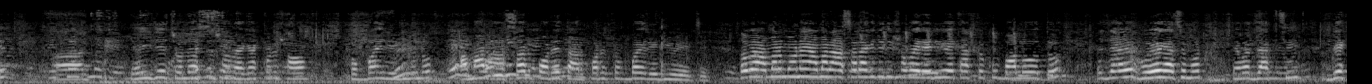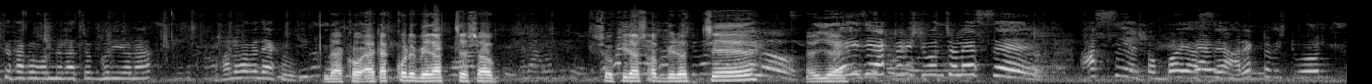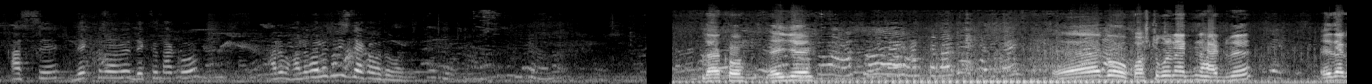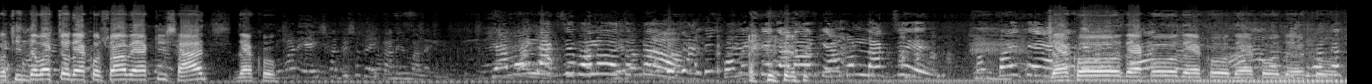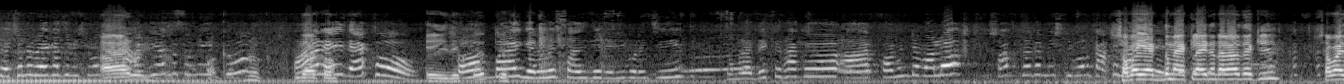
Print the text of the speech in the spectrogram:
এই যে চলে আসছে সব এক এক করে সব সবাই রেডি হলো। আমার আসার পরে তারপরে সবাই রেডি হয়েছে। তবে আমার মনে হয় আমার আসার আগে যদি সবাই রেডি হয়ে থাকতো খুব ভালো হতো। যাই হোক হয়ে গেছে মোট। এবার যাচ্ছি। দেখতে থাকো বন্ধুরা চোখ ঘুরিও না। ভালোভাবে দেখো। দেখো এক এক করে বেরাচ্ছে সব। সখীরা সব বেরোচ্ছে। এই যে। এই যে একটা মিষ্টি চলে এসছে। সবাই আসছে আরেকটা মিষ্টি বোন আসছে দেখতে পাবে দেখতে থাকো। আরও ভালো ভালো জিনিস দেখাবো তোমাকে দেখো এই যে হ্যাঁ গো কষ্ট করে না একদিন হাঁটবে। এই দেখো চিনতে পারছ? দেখো সব একই সাজ। দেখো। কেমন লাগছে বলো তোমরা? কমেন্টে জানাও কেমন লাগছে? দেখো দেখো দেখো দেখো দেখো। আর- দেখো। এই? সবাই গ্রামের সাজ দিয়ে রেডি করেছি। তোমরা দেখতে থাকো আর কমেন্টে বলো সব থেকে মিষ্টি বোন কাকে সবাই একদম এক লাইনে দাঁড়াও দেখি। সবাই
